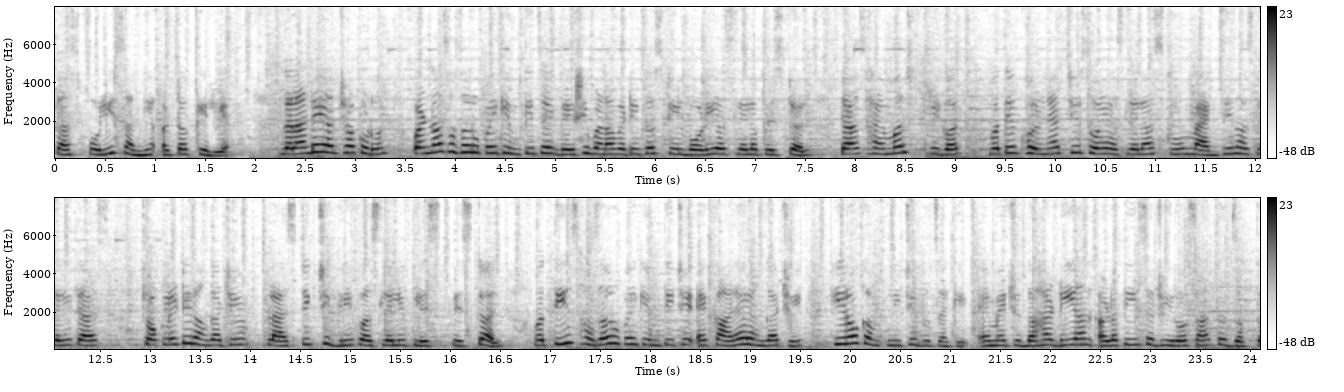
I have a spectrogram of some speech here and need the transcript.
त्यास पोलिसांनी अटक केली आहे गलांडे यांच्याकडून पन्नास हजार रुपये किमतीचे एक देशी बनावटीचं स्टील बॉडी असलेलं पिस्टल त्यास हॅमर्स ट्रिगर व ते खोलण्याची सोय असलेला स्क्रू मॅगझिन असलेली त्यास चॉकलेटी रंगाची प्लास्टिकची ग्रीफ असलेली प्लिस पिस्टल व तीस हजार रुपये किमतीची एक काळ्या रंगाची हिरो कंपनीची दुचाकी. एम एच दहा डी एन अडतीस झिरो सात जप्त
